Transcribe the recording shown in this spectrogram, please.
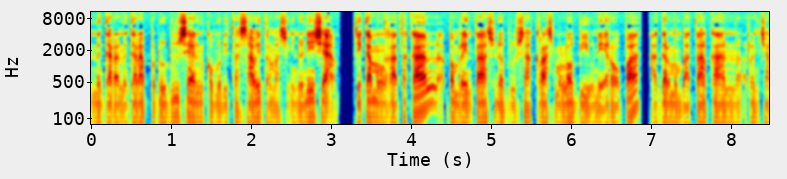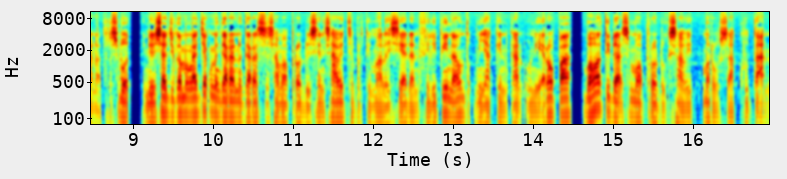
negara-negara produsen komoditas sawit termasuk Indonesia. JK mengatakan pemerintah sudah berusaha keras melobi Uni Eropa agar membatalkan rencana tersebut. Indonesia juga mengajak negara-negara sesama produsen sawit seperti Malaysia dan Filipina untuk meyakinkan Uni Eropa bahwa tidak semua produk sawit merusak hutan.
